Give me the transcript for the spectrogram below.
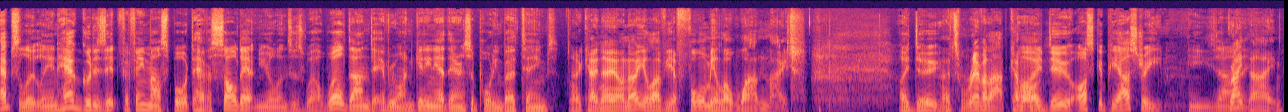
Absolutely. And how good is it for female sport to have a sold out Newlands as well? Well done to everyone getting out there and supporting both teams. Okay, now I know you love your Formula One, mate. I do. Let's rev it up. Come I on. I do. Oscar Piastri. He's uh, Great name.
